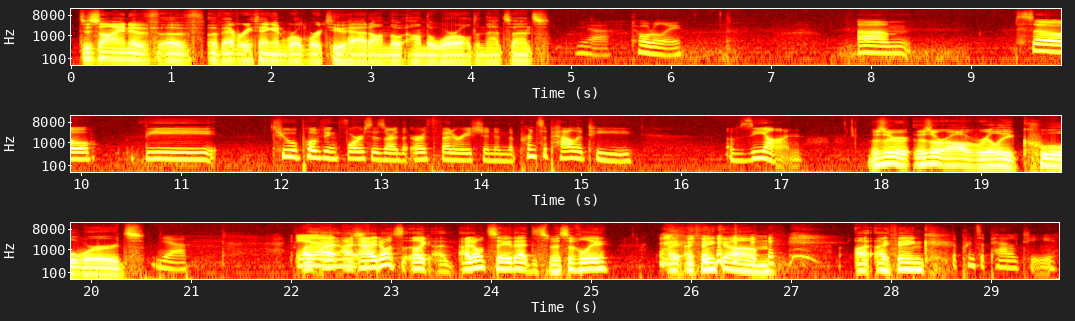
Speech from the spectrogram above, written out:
design of, of of everything in world war ii had on the on the world in that sense Yeah, totally. Um, so the two opposing forces are the Earth Federation and the Principality of Zeon. Those are those are all really cool words. Yeah. I, And I, I, I don't like. I, I don't say that dismissively. I, I think. Um, I, I think. the Principality.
